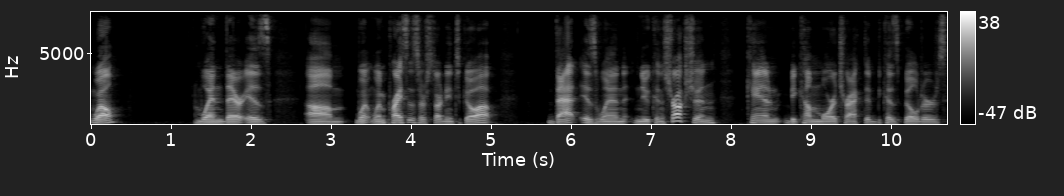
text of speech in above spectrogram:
Well, when there is um, when when prices are starting to go up, that is when new construction can become more attractive because builders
